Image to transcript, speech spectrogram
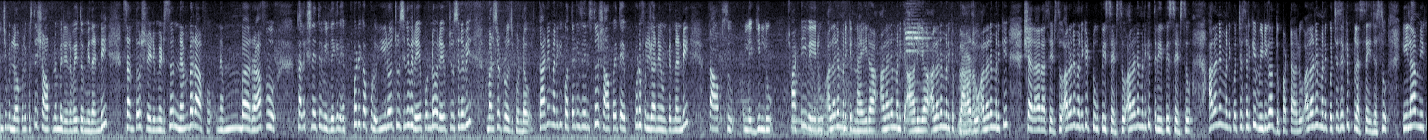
నుంచి మీరు లోపలికి వస్తే షాప్ నెంబర్ ఇరవై తొమ్మిది అండి. Santosh readymades number of number of collection అయితే వీరి దగ్గర ఎప్పటికప్పుడు ఈరోజు చూసినవి రేపు ఉండవు రేపు చూసినవి మరుసటి రోజుకు ఉండవు. కానీ మనకి కొత్త డిజైన్స్తో షాప్ అయితే ఎప్పుడు ఫుల్గానే ఉంటుందండి. టాప్స్ లెగ్గిన్లు పార్టీ వేరు అలానే మనకి నైరా అలానే మనకి ఆలియా అలానే మనకి ప్లాజో అలానే మనకి షరారా సెట్స్ అలానే మనకి టూ పీస్ సెట్స్ అలానే మనకి త్రీ పీస్ సెట్స్ అలానే మనకి వచ్చేసరికి విడిగా దుపట్టాలు అలానే మనకి వచ్చేసరికి ప్లస్ సైజెస్. ఇలా మీకు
